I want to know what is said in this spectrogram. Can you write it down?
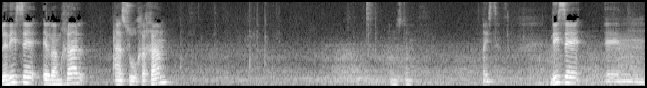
Le dice el Ramjal a su jajam. ¿Dónde está? Ahí está. Dice, em,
